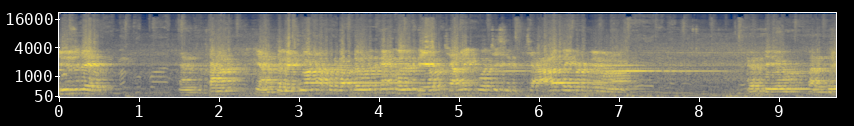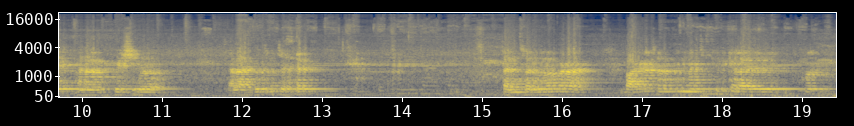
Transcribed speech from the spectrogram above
యూజ్ లేదు. ఎంత ఎంత మెడిసిన్ వాడి అప్పటికప్పుడే ఉండదు కానీ మళ్ళీ దేవుడు చాలా ఎక్కువ వచ్చేసింది. చాలా భయపడిపోయాం మనం. కానీ దేవుడు తండ్రి మన విషయంలో చాలా అద్భుతం చేస్తాడు తన చదువులో కూడా బాగా చదువుకుని మంచి స్థితికి కోరు-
